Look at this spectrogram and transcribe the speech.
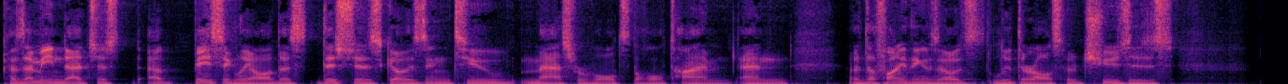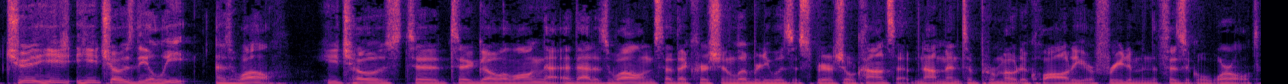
Because I mean, that just uh, basically all this. This just goes into mass revolts the whole time. And the funny thing is, though, is Luther also chooses. Choose, he he chose the elite as well. He chose to to go along that that as well, and said that Christian liberty was a spiritual concept, not meant to promote equality or freedom in the physical world.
